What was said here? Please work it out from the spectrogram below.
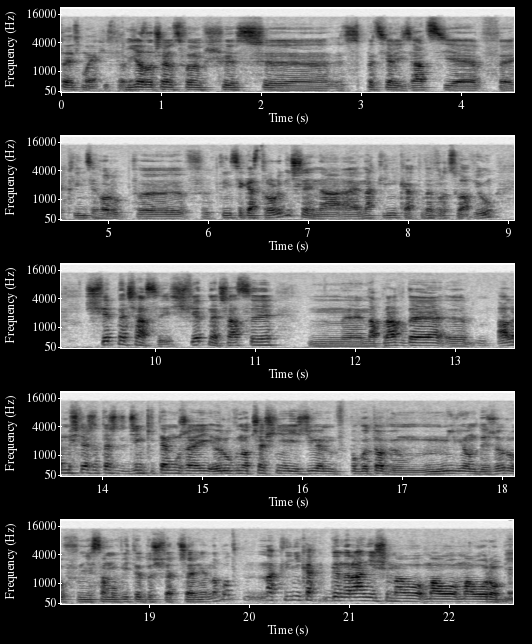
To jest moja historia. Ja zacząłem swoją specjalizację w klinice chorób, e, w klinice gastrologicznej na, na klinikach we Wrocławiu. Świetne czasy, świetne czasy, naprawdę, e, ale myślę, że też dzięki temu, że równocześnie jeździłem w pogotowiu, milion dyżurów, niesamowite doświadczenie, no bo na klinikach generalnie się mało, mało, mało robi.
